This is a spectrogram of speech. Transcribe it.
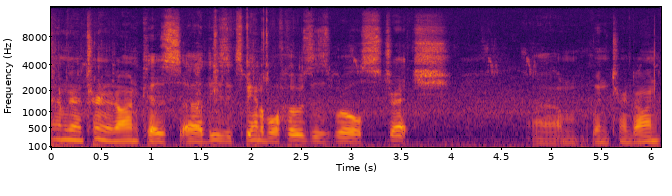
I'm going to turn it on because uh, these expandable hoses will stretch um, when turned on.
